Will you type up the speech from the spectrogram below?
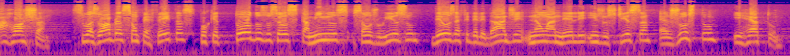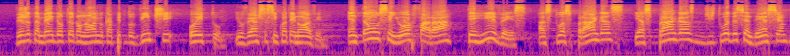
a rocha suas obras são perfeitas, porque todos os seus caminhos são juízo. Deus é fidelidade, não há nele injustiça, é justo e reto. Veja também Deuteronômio capítulo 28 e o verso 59. Então o Senhor fará terríveis as tuas pragas e as pragas de tua descendência,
